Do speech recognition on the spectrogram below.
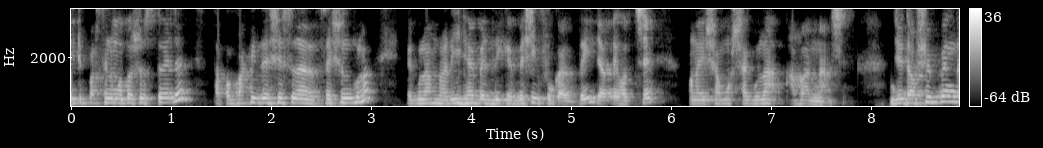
এইটি পার্সেন্টের মতো সুস্থ হয়ে যায়। তারপর বাকি যে সেশনগুলো এগুলো আমরা রিহ্যাবের দিকে বেশি ফোকাস দিই, যাতে হচ্ছে ওনার এই সমস্যাগুলো আবার না আসে। যে দর্শকবৃন্দ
